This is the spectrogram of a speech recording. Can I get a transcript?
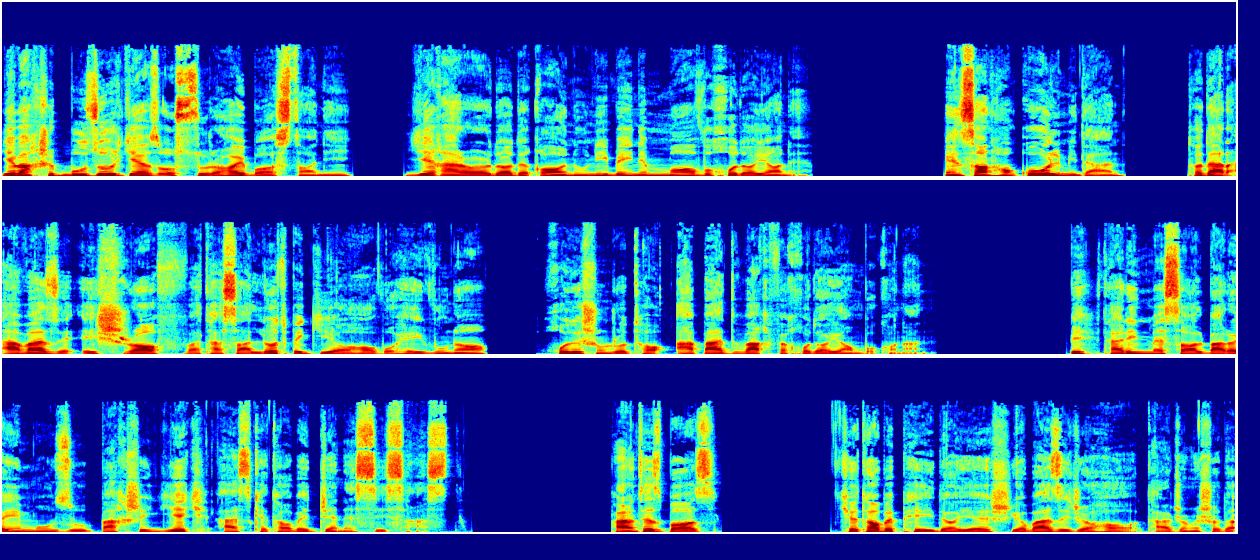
یه بخش بزرگی از اسطوره های باستانی یه قرارداد قانونی بین ما و خدایانه. انسان ها قول میدن تا در عوض اشراف و تسلط به گیاه ها و حیوونا خودشون رو تا ابد وقف خدایان بکنن. بهترین مثال برای این موضوع بخش یک از کتاب جنسیس هست. پرانتز باز کتاب پیدایش یا بعضی جاها ترجمه شده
